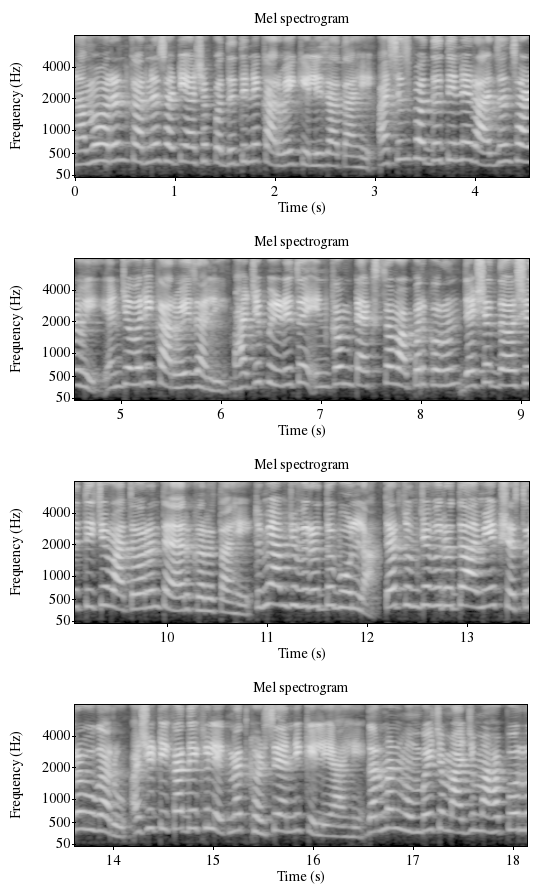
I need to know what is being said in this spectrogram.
नामोहरण करण्यासाठी अशा पद्धतीने कारवाई केली जात आहे. अशाच पद्धतीने राजन साळवी यांच्यावरही कारवाई झाली. भाजप ईडीचा इन्कम टॅक्सचा वापर करून देशात दहशतीचे वातावरण तयार करत आहे. तुम्ही आमच्या विरुद्ध बोलला. तर तुमच्या विरुद्ध आम्ही एक शस्त्र उगारू अशी टीका देखील एकनाथ खडसे यांनी केली आहे. दरम्यान मुंबईचे माजी महापौर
